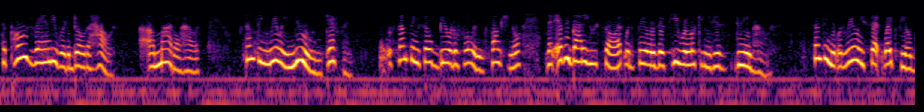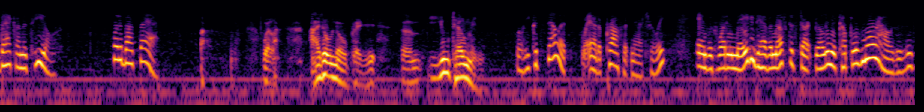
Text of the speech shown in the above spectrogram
Suppose Randy were to build a house, a model house, something really new and different. Something so beautiful and functional that everybody who saw it would feel as if he were looking at his dream house. Something that would really set Wakefield back on its heels. What about that? Well, I don't know, Peggy. Um, you tell me. Well, he could sell it, at a profit, naturally. And with what he made, he'd have enough to start building a couple of more houses, and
